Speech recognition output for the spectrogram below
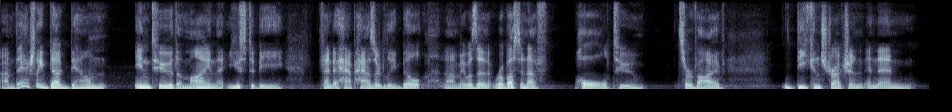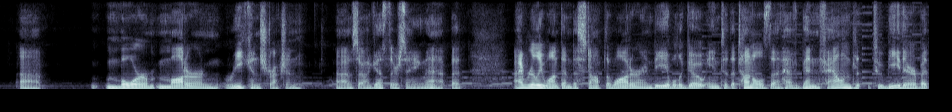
Um, they actually dug down into the mine that used to be kind of haphazardly built. Um, it was a robust enough hole to survive deconstruction and then uh, more modern reconstruction. Uh, so I guess they're saying that, but I really want them to stop the water and be able to go into the tunnels that have been found to be there, but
